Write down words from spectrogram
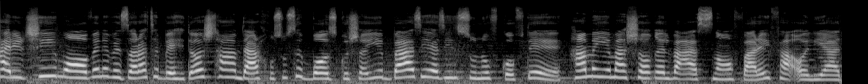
حریرچی معاون وزارت بهداشت هم در خصوص بازگشایی بعضی از این سنوف گفته همه مشاغل و اصناف برای فعالیت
